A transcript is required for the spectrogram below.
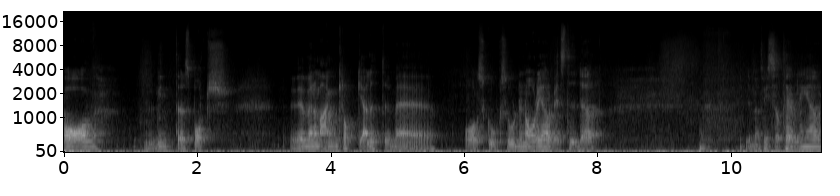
av vintersportsevenemang krockar lite med Alskogs ordinarie arbetstider. I och med att vissa tävlingar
